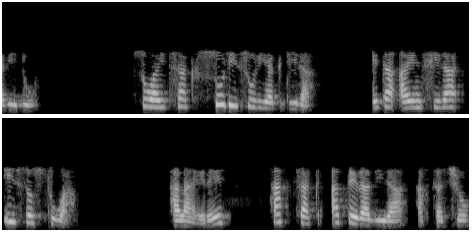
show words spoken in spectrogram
ari du. Zuaitzak zuri-zuriak dira eta aintzira izostua. Hala ere, hartzak atera dira hartzatxo.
